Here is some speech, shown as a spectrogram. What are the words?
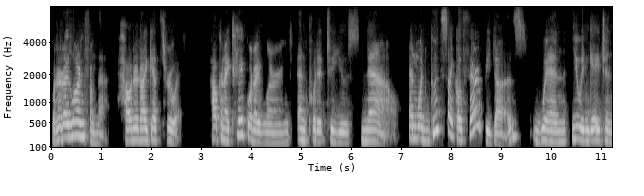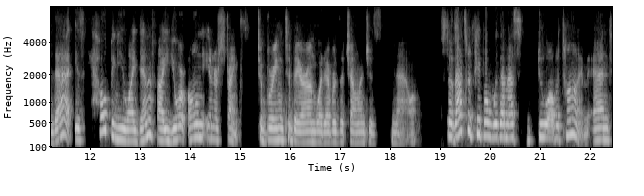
What did I learn from that? How did I get through it? How can I take what I've learned and put it to use now? And what good psychotherapy does when you engage in that is helping you identify your own inner strengths to bring to bear on whatever the challenge is now. So that's what people with MS do all the time. And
